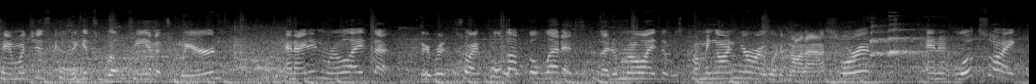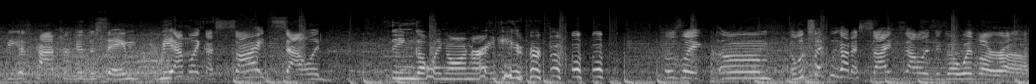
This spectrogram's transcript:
sandwiches because it gets wilty and it's weird. And I didn't realize that they were, so I pulled up the lettuce because I didn't realize it was coming on here I would have not asked for it. And it looks like, because Patrick did the same, we have like a side salad thing going on right here. I was like, um, it looks like we got a side salad to go with our uh,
